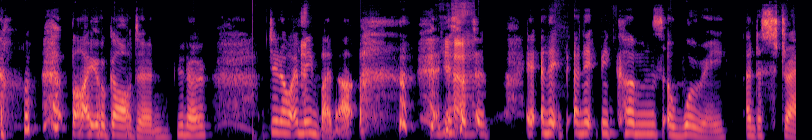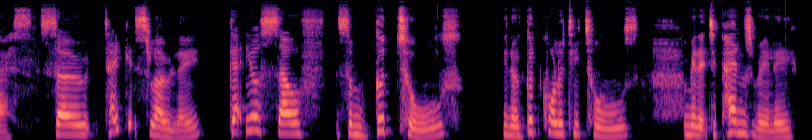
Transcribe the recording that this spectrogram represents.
by your garden. You know, do you know what I mean by that? Yeah. sort of, and it and it becomes a worry and a stress. So take it slowly. Get yourself some good tools, you know, good quality tools. I mean, it depends really.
